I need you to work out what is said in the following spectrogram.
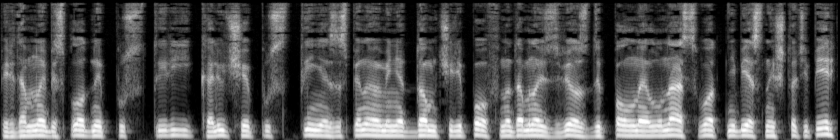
Передо мной бесплодные пустыри, колючая пустыня, за спиной у меня дом черепов, надо мной звезды, полная луна, свод небесный. Что теперь?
